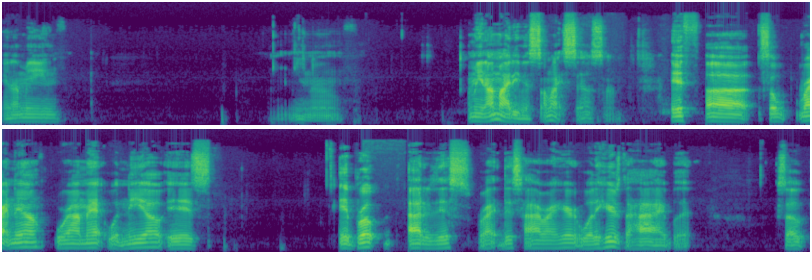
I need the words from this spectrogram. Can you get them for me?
and I mean, you know, I mean I might even I might sell some. If uh, so right now where I'm at with Neo is it broke out of this right this high right here. Well, here's the high, but so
